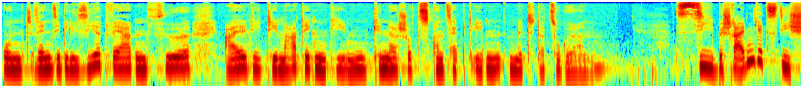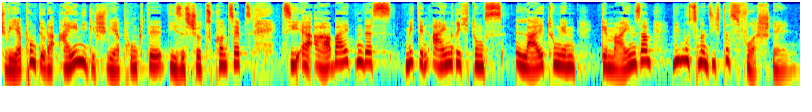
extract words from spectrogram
und sensibilisiert werden für all die Thematiken, die im Kinderschutzkonzept eben mit dazugehören. Sie beschreiben jetzt die Schwerpunkte oder einige Schwerpunkte dieses Schutzkonzepts. Sie erarbeiten das mit den Einrichtungsleitungen gemeinsam. Wie muss man sich das vorstellen?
